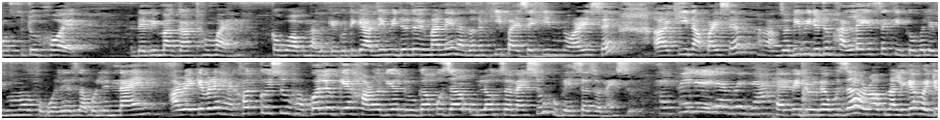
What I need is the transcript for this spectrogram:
বস্তুটো হয়? দেৱী মাক গাত সোমাই ক'ব আপোনালোকে। গতিকে আজিৰ ভিডিঅ'টো ইমানেই নাজানো কি পাইছে কি নোৱাৰিছে কি নাপাইছে। যদি ভিডিঅ'টো ভাল লাগিছে কি ক'ব লাগিব মই ক'বলৈ যাবলৈ নাই। আৰু একেবাৰে শেষত কৈছোঁ সকলোকে শাৰদীয় দুৰ্গা পূজাৰ ওলগ জনাইছোঁ শুভেচ্ছা জনাইছোঁ। হেপী দুৰ্গা পূজা। আৰু আপোনালোকে হয়তো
